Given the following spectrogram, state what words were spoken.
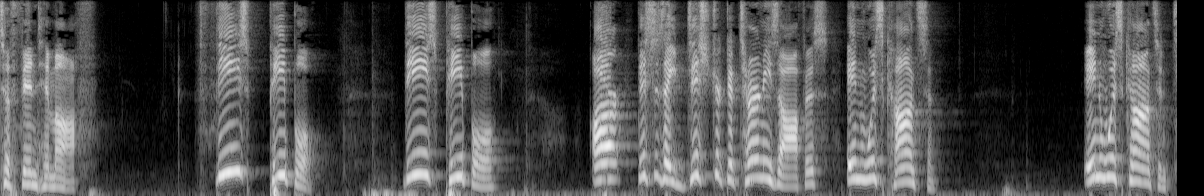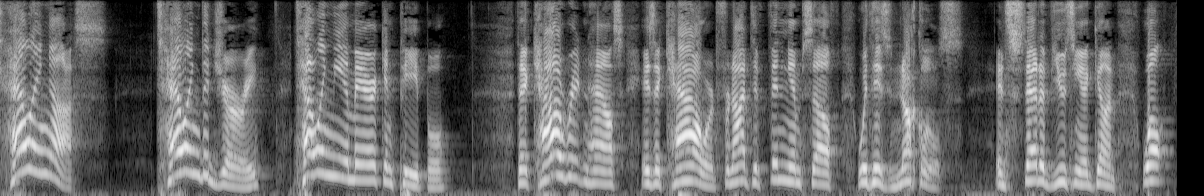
to fend him off. These people, these people are, this is a district attorney's office in Wisconsin. In Wisconsin, telling us, telling the jury, telling the American people that Kyle Rittenhouse is a coward for not defending himself with his knuckles instead of using a gun. Well,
